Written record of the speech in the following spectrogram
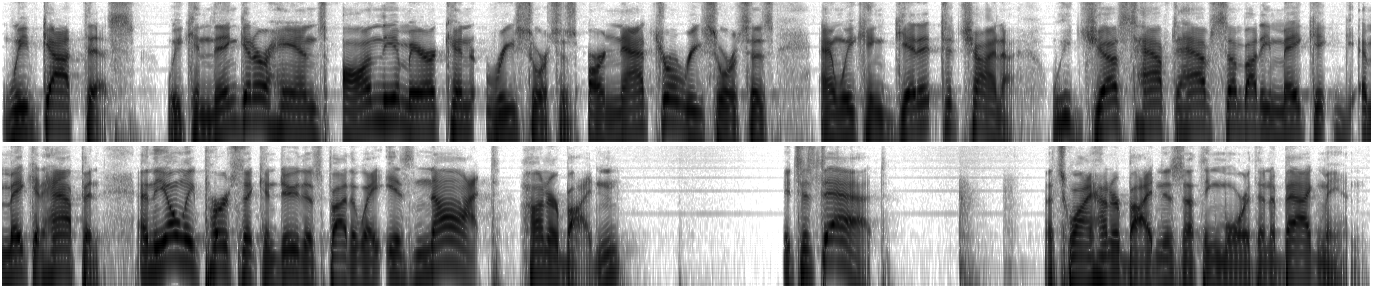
We've got this. We can then get our hands on the American resources, our natural resources, and we can get it to China. We just have to have somebody make it make it happen. And the only person that can do this, by the way, is not Hunter Biden. It's his dad. That's why Hunter Biden is nothing more than a bagman.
